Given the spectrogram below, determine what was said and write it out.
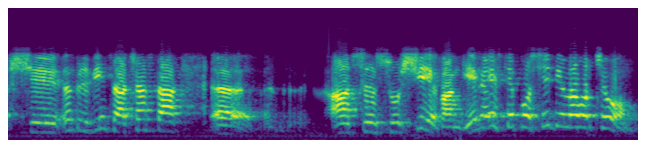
și în privința aceasta uh, a însuși Evanghelia este posibil la orice om.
